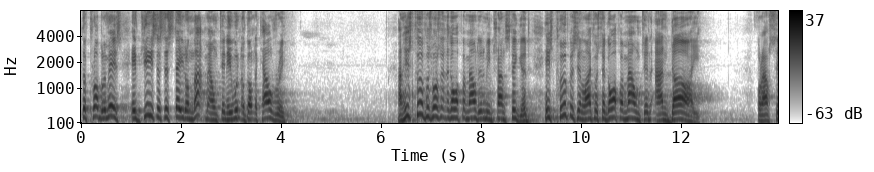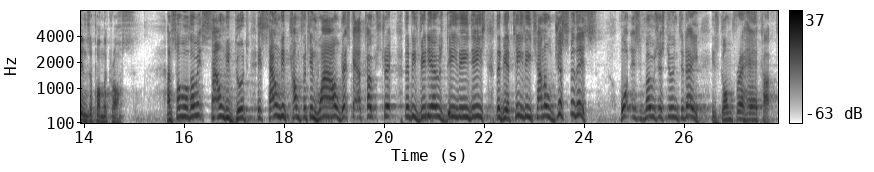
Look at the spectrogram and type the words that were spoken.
The problem is, if Jesus had stayed on that mountain, he wouldn't have gone to Calvary. And his purpose wasn't to go up a mountain and be transfigured. His purpose in life was to go up a mountain and die for our sins upon the cross. And so, although it sounded good, it sounded comforting, wow, let's get a coach trip. There'd be videos, DVDs, there'd be a TV channel just for this. What is Moses doing today? He's gone for a haircut.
